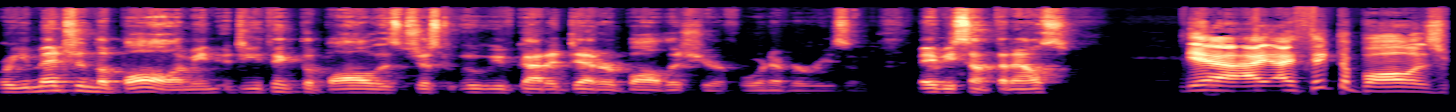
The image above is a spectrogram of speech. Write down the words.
Or you mentioned the ball. I mean, do you think the ball is just we've got a deader ball this year for whatever reason? Maybe something else? Yeah, I, I, think the ball is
